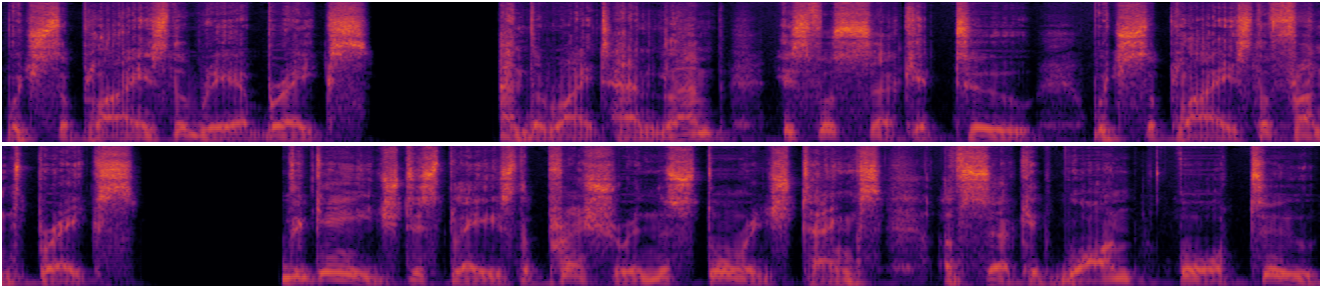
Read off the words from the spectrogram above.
which supplies the rear brakes. And the right-hand lamp is for circuit 2, which supplies the front brakes. The gauge displays the pressure in the storage tanks of circuit 1 or 2,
